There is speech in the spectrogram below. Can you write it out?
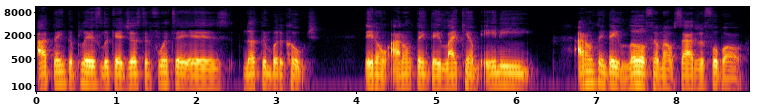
I think the players look at Justin Fuente as nothing but a coach. They don't I don't think they like him any I don't think they love him outside of the football.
